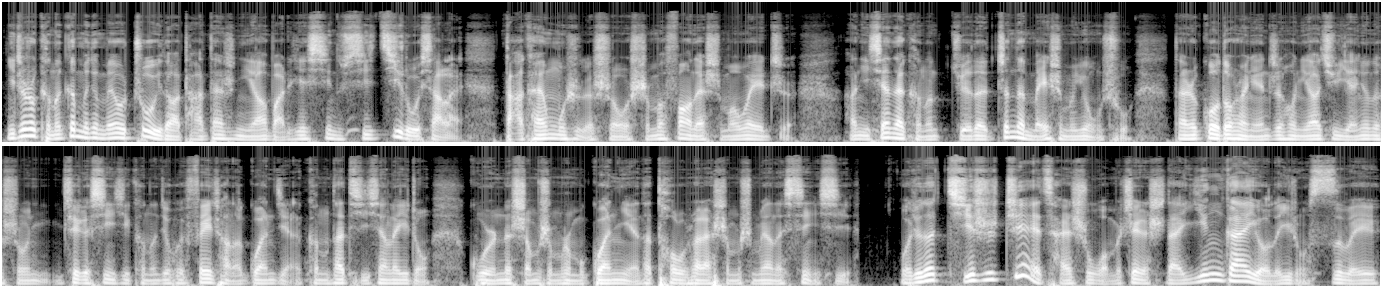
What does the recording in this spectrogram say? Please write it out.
你这时候可能根本就没有注意到它，但是你要把这些信息记录下来。打开墓室的时候，什么放在什么位置啊？你现在可能觉得真的没什么用处，但是过多少年之后，你要去研究的时候，你这个信息可能就会非常的关键，可能它体现了一种古人的什么什么什么观念，它透露出来什么什么样的信息。我觉得其实这才是我们这个时代应该有的一种思维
